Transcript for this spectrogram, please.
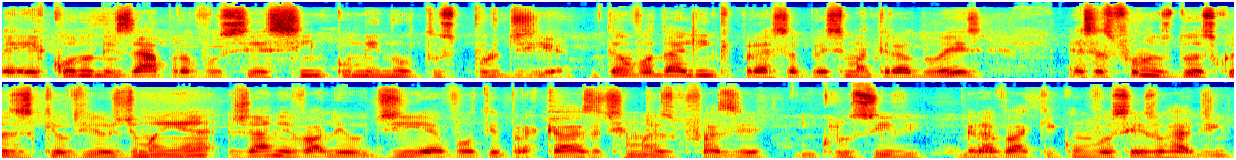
é, economizar para você cinco minutos por dia. Então eu vou dar link para esse material do Waze. Essas foram as duas coisas que eu vi hoje de manhã. Já me valeu o dia, voltei para casa, tinha mais o que fazer, inclusive gravar aqui com vocês o radinho.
